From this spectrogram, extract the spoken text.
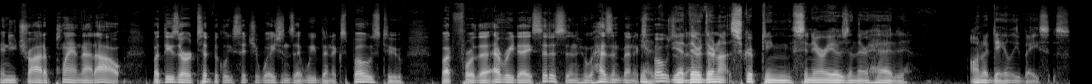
And you try to plan that out. But these are typically situations that we've been exposed to. But for the everyday citizen who hasn't been exposed yeah to they're they're not scripting scenarios in their head on a daily basis.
